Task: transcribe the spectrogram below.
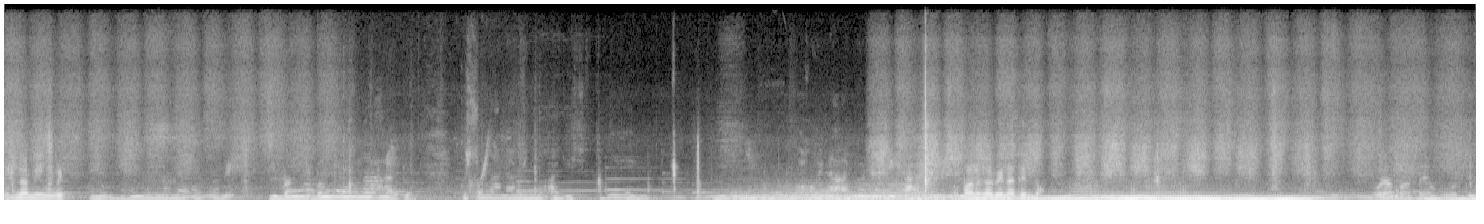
Huwag namin uwi. Ayun, hindi mo na iuwi. Ibang-ibang mo muna doon. Gusto nga namin maalis. Ayun. Ako na ano na ni. Paano gagawin natin to? Wala pa tayong bote.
